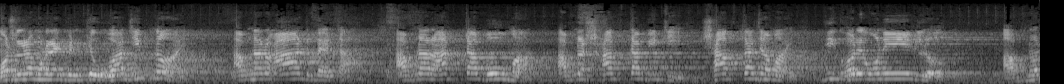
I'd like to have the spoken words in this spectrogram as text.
মশলাটা মনে রাখবেন, কেউ ওয়াজিব নয় আপনার আট বেটা আপনার আটটা বৌমা আপনার সাতটা বিটি সাতটা জামাই দি ঘরে অনেক লোক। আপনার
